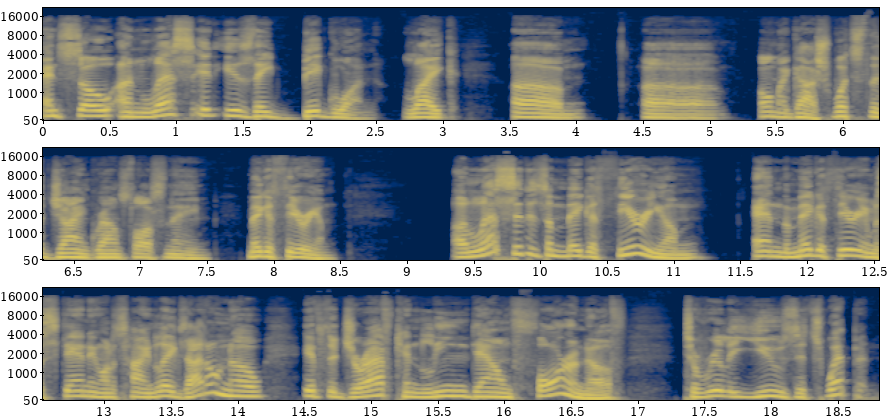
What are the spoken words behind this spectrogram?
And so, unless it is a big one, like, um, uh, oh my gosh, what's the giant ground sloth's name? Megatherium unless it is a megatherium and the megatherium is standing on its hind legs, I don't know if the giraffe can lean down far enough to really use its weapon.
